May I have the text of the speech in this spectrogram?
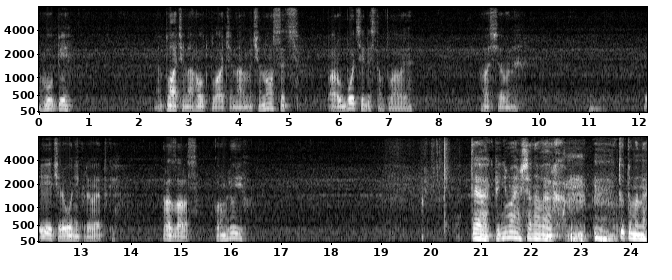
гупі Платіна, голд платіна, мечоносець, пару боцій десь там плаває. Ось вони. І червоні креветки. Раз зараз кормлю їх. Так, піднімаємося наверх. Тут у мене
